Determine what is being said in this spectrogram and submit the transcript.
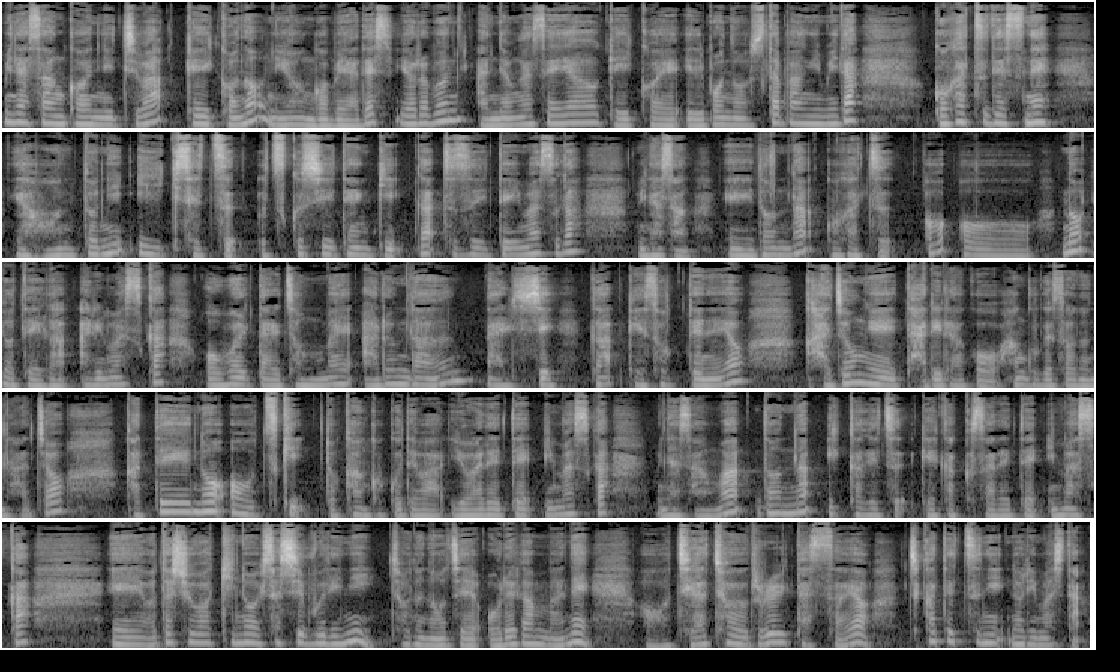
皆さんこんにちは。ケイコの日本語部屋です。여러분 안녕하세요。ケイコ의일본어스타방입니다 5月ですね。いや本当にいい季節、美しい天気が続いていますが、皆さん、えー、どんな5月をの予定がありますか 5월 달、 정말ア름다운날씨가 계속되네요 가정의달이라고한국에서는하죠家庭の月と韓国では言われていますが、皆さんはどんな1ヶ月計画されていますか、えー、私は昨日久しぶりに저는어제오래간만에어지하철을탔어요地下鉄に乗り ました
